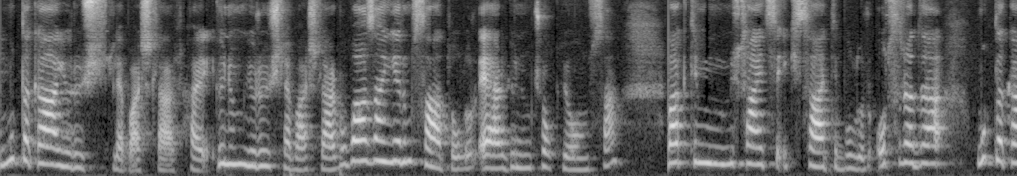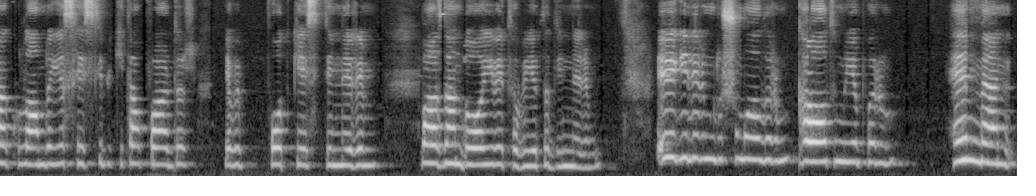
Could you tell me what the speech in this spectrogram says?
Mutlaka yürüyüşle başlar. Hayır, günüm yürüyüşle başlar. Bu bazen yarım saat olur eğer günüm çok yoğunsa. Vaktim müsaitse 2 saati bulur. O sırada mutlaka kulağımda ya sesli bir kitap vardır ya bir podcast dinlerim. Bazen doğayı ve tabiatı dinlerim. Eve gelirim, duşumu alırım, kahvaltımı yaparım. Hemen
